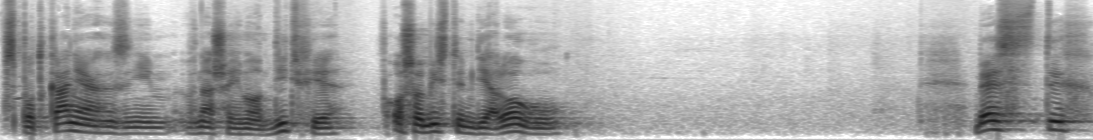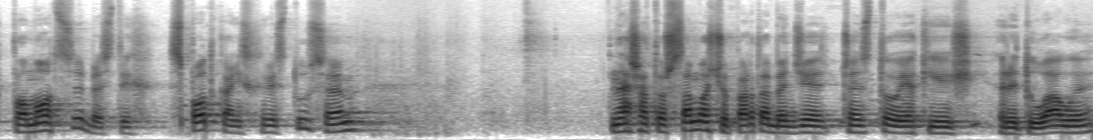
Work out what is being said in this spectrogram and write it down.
w spotkaniach z Nim, w naszej modlitwie, w osobistym dialogu. Bez tych pomocy, bez tych spotkań z Chrystusem, nasza tożsamość oparta będzie często o jakieś rytuały,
